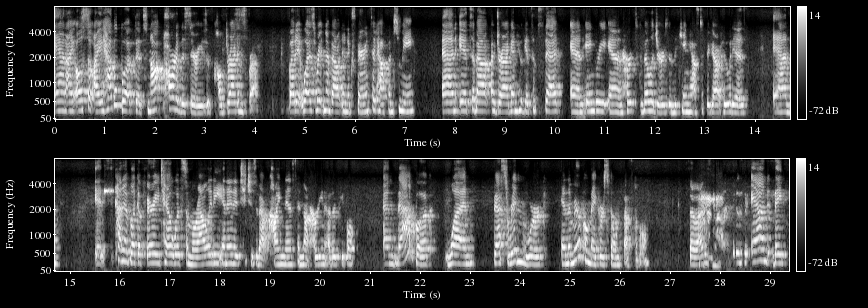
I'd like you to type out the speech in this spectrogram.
And I also I have a book that's not part of the series. It's called Dragon's Breath. But it was written about an experience that happened to me. And it's about a dragon who gets upset and angry and hurts the villagers, and the king has to figure out who it is. And it's kind of like a fairy tale with some morality in it. It teaches about kindness and not hurting other people. And that book won Best Written Work in the Miracle Makers Film Festival. So I was, and they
